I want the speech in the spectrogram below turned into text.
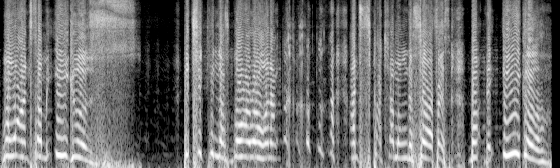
We want some eagles. The chicken just go around and, and scratch among the surface. But the eagle,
